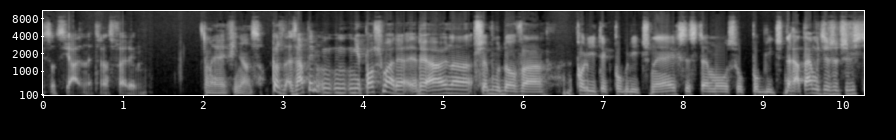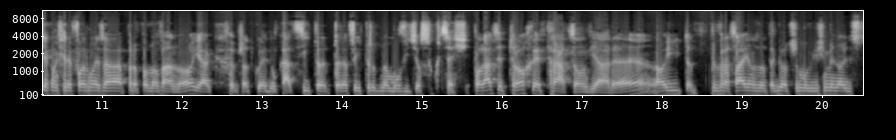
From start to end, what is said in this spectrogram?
socjalne, transfery E, finansowych. Za tym nie poszła realna przebudowa polityk publicznych, systemu usług publicznych, a tam, gdzie rzeczywiście jakąś reformę zaproponowano, jak w przypadku edukacji, to, to raczej trudno mówić o sukcesie. Polacy trochę tracą wiarę, no i wracając do tego, o czym mówiliśmy, no jest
